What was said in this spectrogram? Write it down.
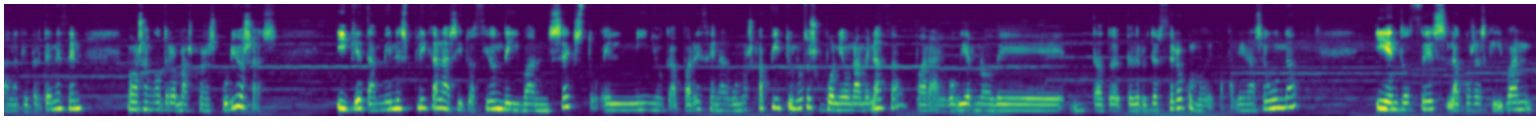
a la que pertenecen, vamos a encontrar más cosas curiosas y que también explica la situación de Iván VI, el niño que aparece en algunos capítulos. Esto suponía una amenaza para el gobierno de tanto de Pedro III como de Catalina II. Y entonces la cosa es que Iván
